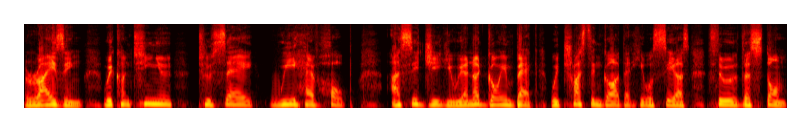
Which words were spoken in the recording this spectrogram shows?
rising, we continue to say we have hope. Asijiki, we are not going back. We trust in God that He will see us through the storm.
